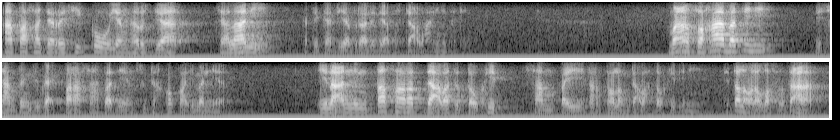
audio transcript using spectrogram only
Apa saja resiko yang harus dia jalani ketika dia berada di atas dakwah ini tadi. Ma'a sahabatihi di samping juga para sahabatnya yang sudah kokoh imannya. Ila an intasarat da'watut tauhid sampai tertolong dakwah tauhid ini. Ditolong oleh Allah SWT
